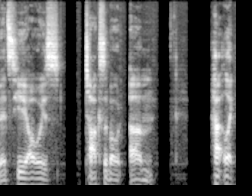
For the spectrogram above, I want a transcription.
bits he always talks about um, how like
